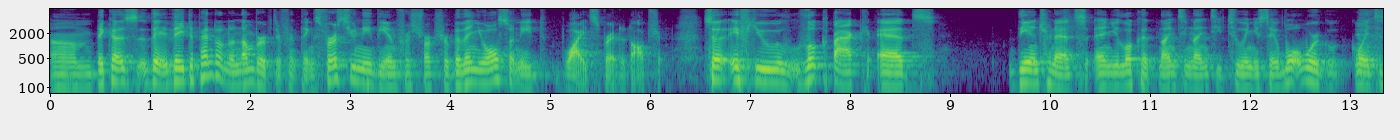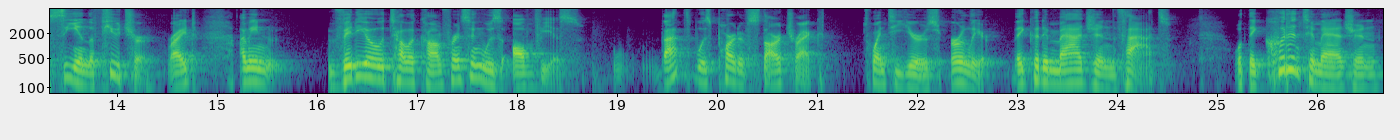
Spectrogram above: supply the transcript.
um, because they, they depend on a number of different things. First, you need the infrastructure, but then you also need widespread adoption. So if you look back at the internet and you look at 1992 and you say, what we're go- going to see in the future, right? I mean, video teleconferencing was obvious. That was part of Star Trek 20 years earlier. They could imagine that. What they couldn't imagine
